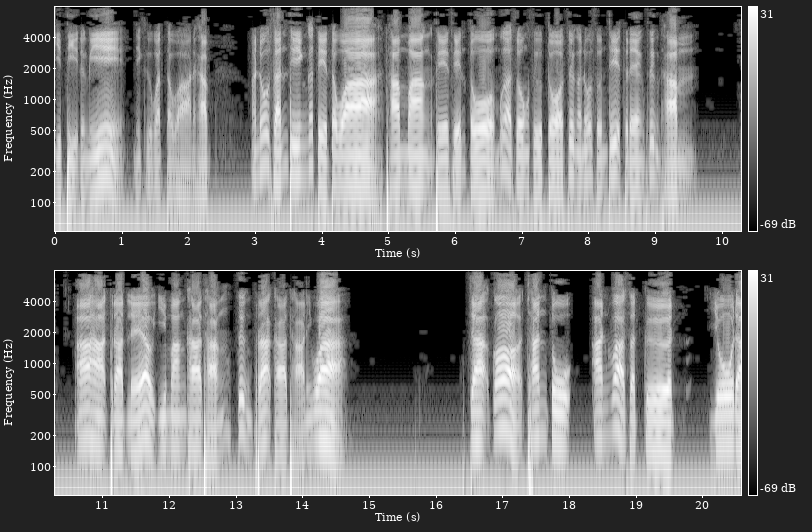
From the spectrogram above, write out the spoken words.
อิติดังนี้ นี่คือวัตวานะครับ อนุสันทิงคเตตวาธรรมังเทเสนโต เมื่อทรงสืบต่อซึ่งอนุสนธิแสดงซึ่งธรรม อาหาตรัสแล้วอิมังคาถัง ซึ่งพระคาถานี้ว่า จะก็ชันตุ อันว่าสัตว์เกิด โยใด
